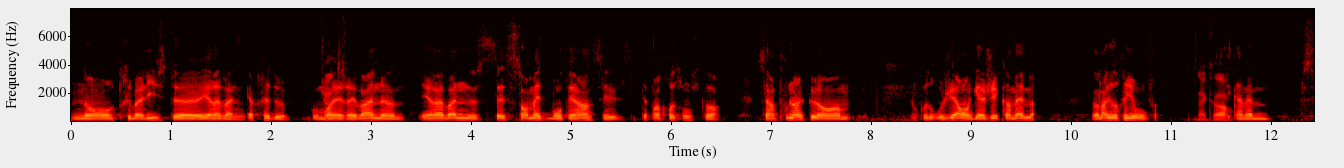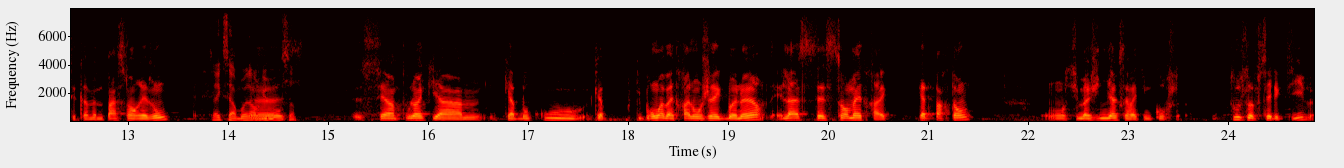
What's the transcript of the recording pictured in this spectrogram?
Non, tribaliste, euh, Erevan, 4 et 2. Pour moi. Erevan, euh, Erevan 1600 mètres bon terrain, c'était pas trop son sport. C'est un poulain que le Claude Rouget a engagé quand même dans l'Arc de Triomphe. D'accord. C'est quand même, c'est quand même pas sans raison. C'est vrai que c'est un bon argument Euh, ça. C'est un poulain qui a, qui a beaucoup, qui, a- qui pour moi va être allongé avec bonheur. Et là, 1600 mètres avec 4 partants, on s'imagine bien que ça va être une course tout sauf sélective.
